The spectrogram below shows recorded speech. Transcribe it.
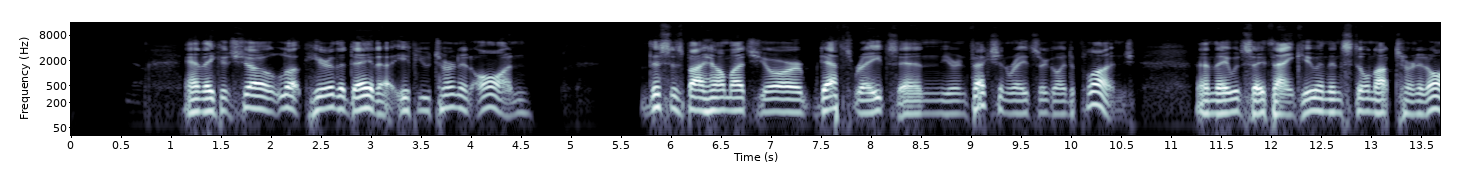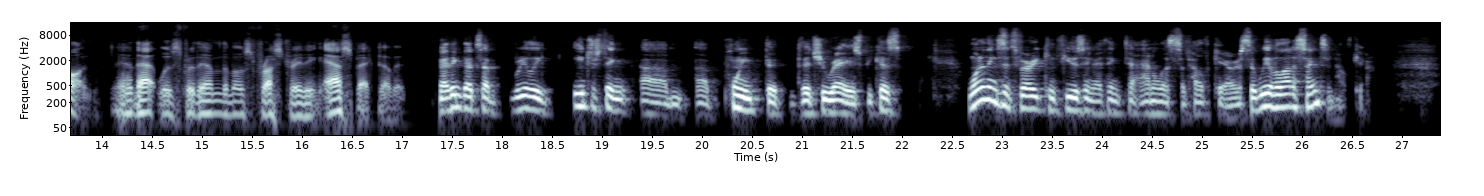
Yeah. And they could show, look, here are the data. If you turn it on, this is by how much your death rates and your infection rates are going to plunge. And they would say thank you and then still not turn it on. And that was for them the most frustrating aspect of it. I think that's a really interesting um, uh, point that, that you raised because one of the things that's very confusing, I think, to analysts of healthcare is that we have a lot of science in healthcare.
